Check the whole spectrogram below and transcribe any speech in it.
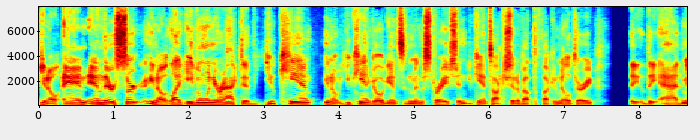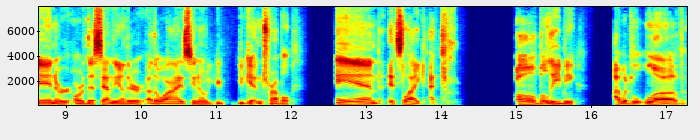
You know and and there's certain you know like even when you're active you can't you know you can't go against administration. You can't talk shit about the fucking military the the admin or or this that, and the other. Otherwise you know you you get in trouble. And it's like I, oh believe me i would love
